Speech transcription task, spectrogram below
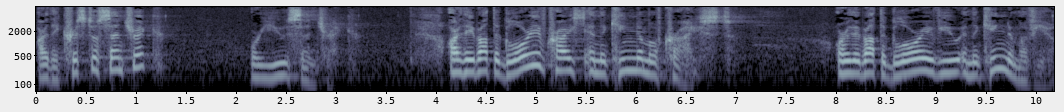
Are they Christocentric or you centric? Are they about the glory of Christ and the kingdom of Christ? Or are they about the glory of you and the kingdom of you?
